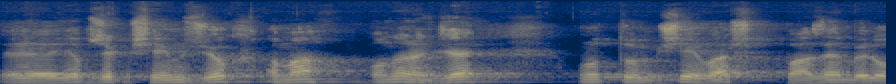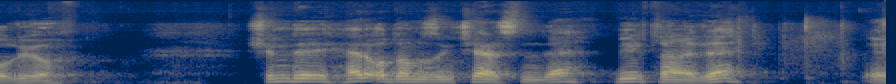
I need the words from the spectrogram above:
E, yapacak bir şeyimiz yok. Ama ondan önce unuttuğum bir şey var. Bazen böyle oluyor. Şimdi her odamızın içerisinde bir tane de e,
